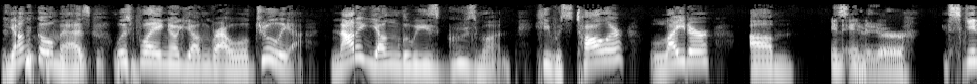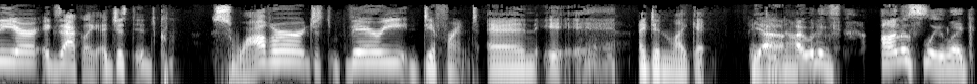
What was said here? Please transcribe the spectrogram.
Young Gomez was playing a young Raul Julia, not a young Luis Guzman. He was taller, lighter, um, in, in skinnier. skinnier, exactly. It just it, suaver, just very different, and it, I didn't like it. I yeah, I would like have honestly like.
